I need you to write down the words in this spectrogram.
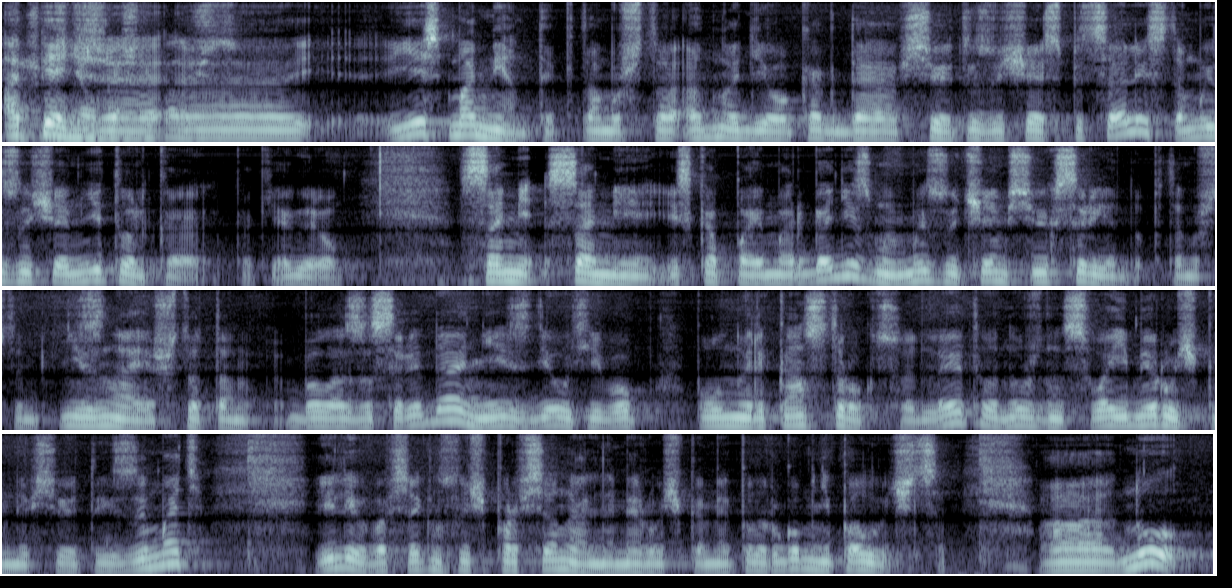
опять же, э, есть моменты, потому что одно дело, когда все это изучает специалист, а мы изучаем не только, как я говорил, сами, сами ископаемые организмы, мы изучаем всю их среду, потому что не зная, что там была за среда, не сделать его полную реконструкцию. Для этого нужно своими ручками все это изымать, или, во всяком случае, профессиональными ручками, по-другому не получится. А, ну,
